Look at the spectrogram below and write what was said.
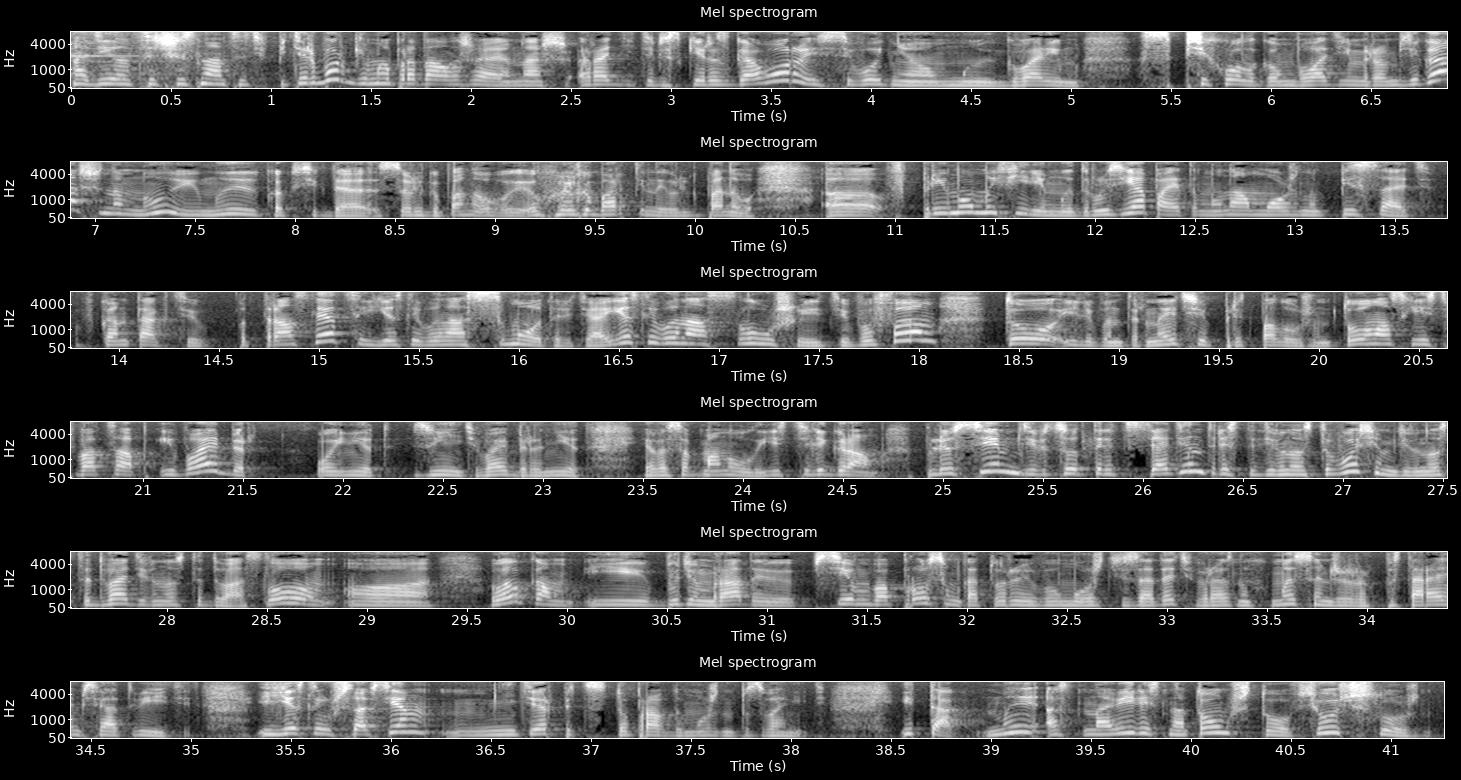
11.16 в Петербурге. Мы продолжаем наш родительский разговор. И сегодня мы говорим с психологом Владимиром Зиганшиным. Ну и мы, как всегда, с Ольгой Пановой, Ольга Баркина и Ольга Панова. Э, в прямом эфире мы друзья, поэтому нам можно писать ВКонтакте под трансляцией, если вы нас смотрите. А если вы нас слушаете в FM, то или в интернете, предположим, то у нас есть WhatsApp и Viber. Ой, нет, извините, Вайбера нет, я вас обманула. Есть Телеграм. Плюс 7 931 398 92 92. Словом, э, welcome, и будем рады всем вопросам, которые вы можете задать в разных мессенджерах. Постараемся ответить. И если уж совсем не терпится, то, правда, можно позвонить. Итак, мы остановились на том, что все очень сложно.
